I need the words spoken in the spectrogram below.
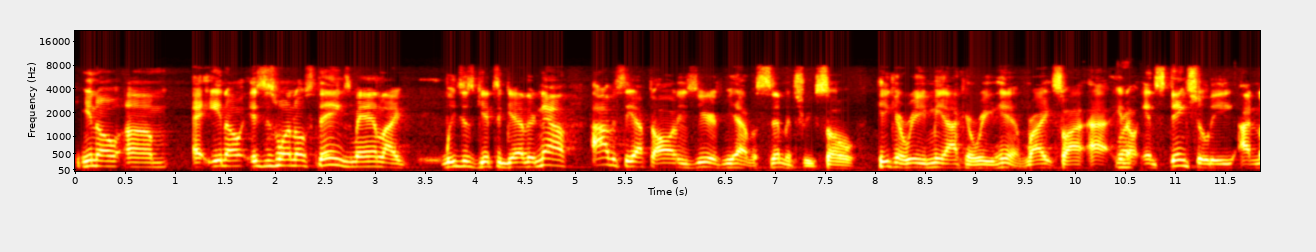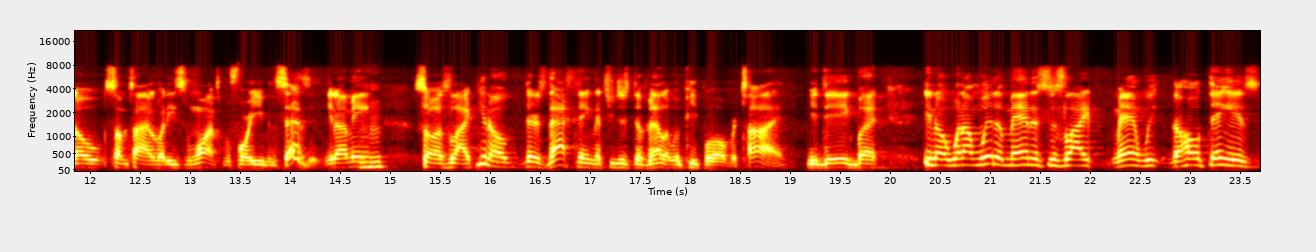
you know, um, eh, you know, it's just one of those things, man. Like we just get together. Now, obviously, after all these years, we have a symmetry. So he can read me, I can read him, right? So I, I you right. know, instinctually, I know sometimes what he wants before he even says it. You know what I mean? Mm-hmm. So it's like, you know, there's that thing that you just develop with people over time. You dig? But, you know, when I'm with him, man, it's just like, man, we the whole thing is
